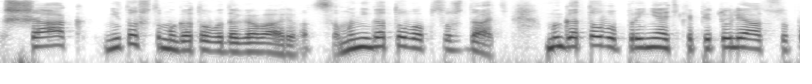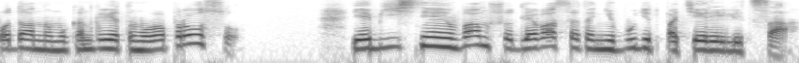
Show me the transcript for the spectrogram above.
шаг, не то, что мы готовы договариваться, мы не готовы обсуждать, мы готовы принять капитуляцию по данному конкретному вопросу и объясняем вам, что для вас это не будет потерей лица.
